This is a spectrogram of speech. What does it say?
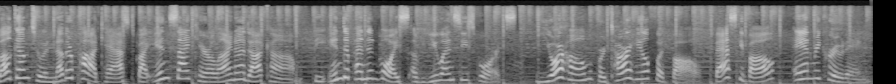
Welcome to another podcast by InsideCarolina.com, the independent voice of UNC Sports, your home for Tar Heel football, basketball, and recruiting.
